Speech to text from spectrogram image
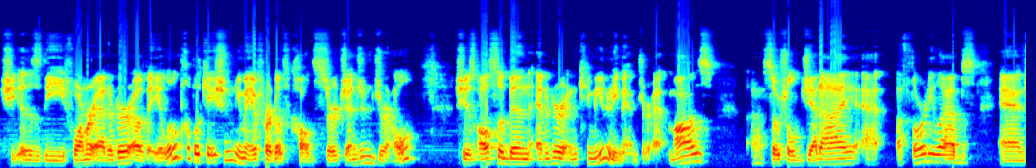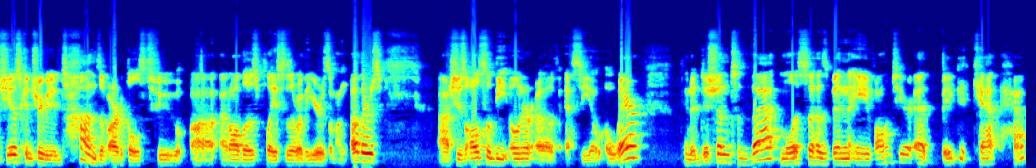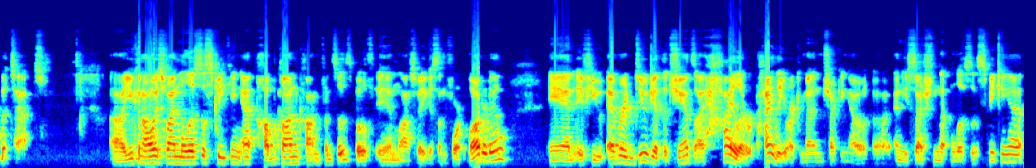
She is the former editor of a little publication you may have heard of called Search Engine Journal. She has also been editor and community manager at Moz, uh, Social Jedi at Authority Labs, and she has contributed tons of articles to uh, at all those places over the years, among others. Uh, she's also the owner of SEO Aware. In addition to that, Melissa has been a volunteer at Big Cat Habitat. Uh, you can always find Melissa speaking at PubCon conferences, both in Las Vegas and Fort Lauderdale. And if you ever do get the chance, I highly, highly recommend checking out uh, any session that Melissa is speaking at.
